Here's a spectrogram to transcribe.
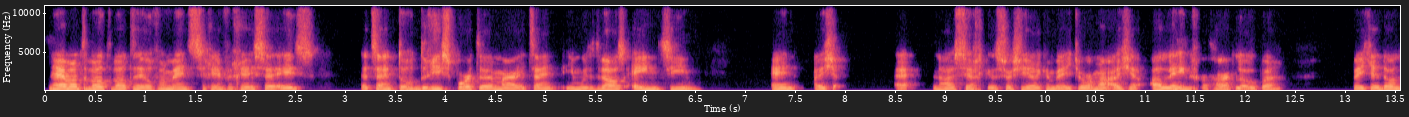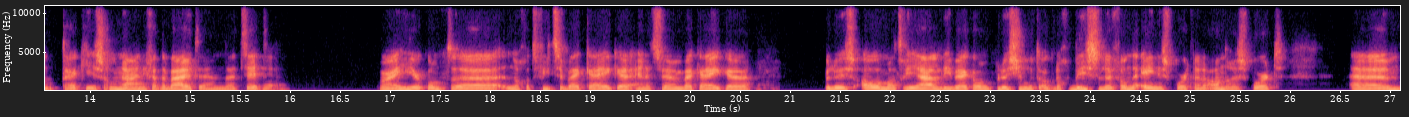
Nee, want wat, wat heel veel mensen zich in vergissen is, het zijn toch drie sporten, maar het zijn, je moet het wel als één zien. En als je, eh, nou zeg ik, associeer ik een beetje hoor, maar als je alleen gaat hardlopen, weet je, dan trek je je schoenen aan, je gaat naar buiten en that's it. Ja. Maar hier komt eh, nog het fietsen bij kijken en het zwemmen bij kijken. Plus alle materialen die bij komen. Plus je moet ook nog wisselen van de ene sport naar de andere sport. Ehm,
